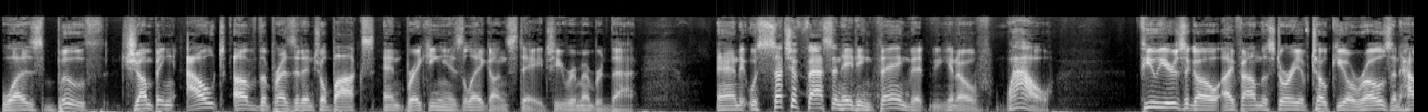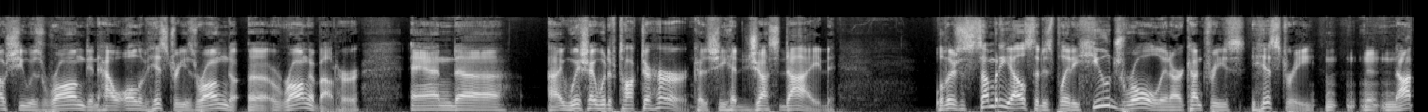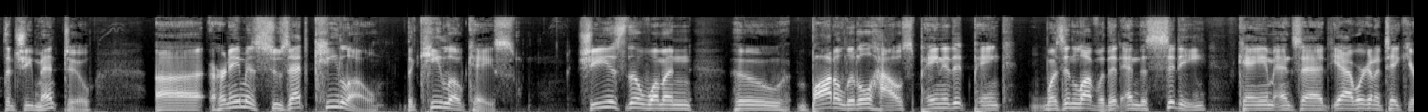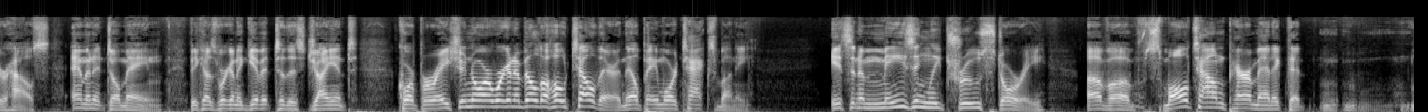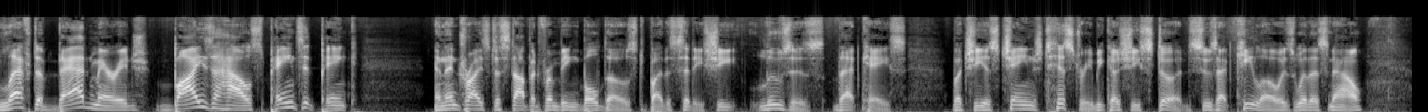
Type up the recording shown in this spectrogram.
was Booth jumping out of the presidential box and breaking his leg on stage. He remembered that. And it was such a fascinating thing that, you know, wow. A few years ago, I found the story of Tokyo Rose and how she was wronged and how all of history is wrong, uh, wrong about her. And uh, I wish I would have talked to her because she had just died. Well, there's somebody else that has played a huge role in our country's history, n- n- not that she meant to. Uh, her name is Susette Kelo, the Kelo case. She is the woman who bought a little house, painted it pink, was in love with it, and the city came and said, Yeah, we're going to take your house, eminent domain, because we're going to give it to this giant corporation or we're going to build a hotel there and they'll pay more tax money. It's an amazingly true story of a small town paramedic that left a bad marriage, buys a house, paints it pink, and then tries to stop it from being bulldozed by the city. She loses that case, but she has changed history because she stood. Susette Kelo is with us now.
